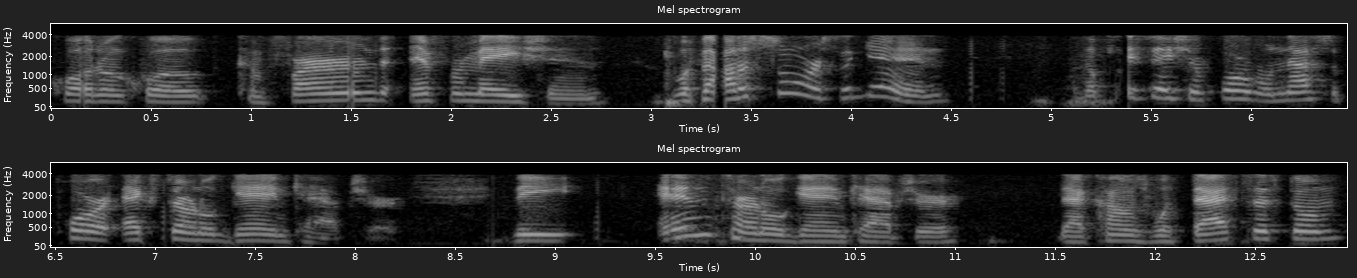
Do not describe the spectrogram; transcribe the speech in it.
quote unquote confirmed information without a source again. The PlayStation 4 will not support external game capture. The internal game capture that comes with that system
